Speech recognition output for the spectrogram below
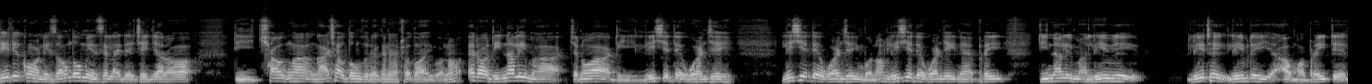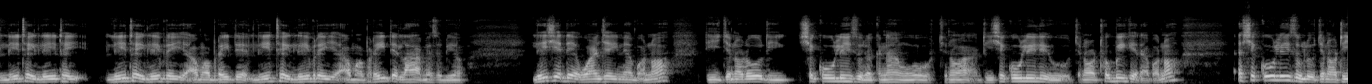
လေးတက်ခွန်ကနေဇောင်းသုံးပင်ဆက်လိုက်တဲ့အချိန်ကျတော့ဒီ6 5 963ဆိုတဲ့ကဏ္ဍထွက်သွားပြီပေါ့နော်အဲ့တော့ဒီနောက်လေးမှာကျွန်တော်ကဒီ48တဲ့1 chain 48တဲ့1 chain ပေါ့နော်48တဲ့1 chain နဲ့ break ဒီနောက်လေးမှာ4 break 4ထိပ်4 break ရအောင်မှာ break တဲ့4ထိပ်4ထိပ်4ထိပ်4 break ရအောင်မှာ break တဲ့4ထိပ်4 break ရအောင်မှာ break တဲ့လာရမယ်ဆိုပြီးတော့လေးရှိတဲ့1 chain နဲ့ပေါ့နော်ဒီကျွန်တော်တို့ဒီ89လေးဆိုတဲ့ကဏ္ဍကိုကျွန်တော်ကဒီ89လေးလေးကိုကျွန်တော်ထုတ်ပေးခဲ့တာပေါ့နော်အဲ89လေးဆိုလို့ကျွန်တော်ဒီ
